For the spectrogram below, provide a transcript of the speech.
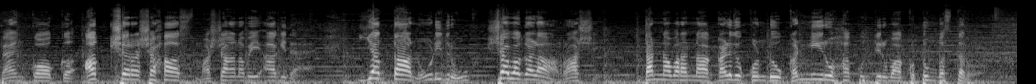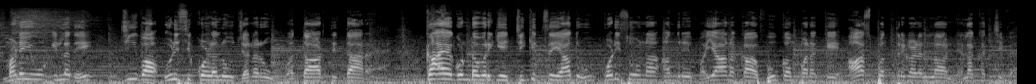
ಬ್ಯಾಂಕಾಕ್ ಅಕ್ಷರಶಃ ಸ್ಮಶಾನವೇ ಆಗಿದೆ. ಎತ್ತ ನೋಡಿದ್ರೂ ಶವಗಳ ರಾಶಿ. ತನ್ನವರನ್ನ ಕಳೆದುಕೊಂಡು ಕಣ್ಣೀರು ಹಾಕುತ್ತಿರುವ ಕುಟುಂಬಸ್ಥರು. ಮನೆಯೂ ಇಲ್ಲದೆ ಜೀವ ಉಳಿಸಿಕೊಳ್ಳಲು ಜನರು ಒದ್ದಾಡ್ತಿದ್ದಾರೆ. ಗಾಯಗೊಂಡವರಿಗೆ ಚಿಕಿತ್ಸೆಯಾದರೂ ಕೊಡಿಸೋಣ ಅಂದ್ರೆ ಭಯಾನಕ ಭೂಕಂಪನಕ್ಕೆ ಆಸ್ಪತ್ರೆಗಳೆಲ್ಲ ನೆಲಕಚ್ಚಿವೆ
